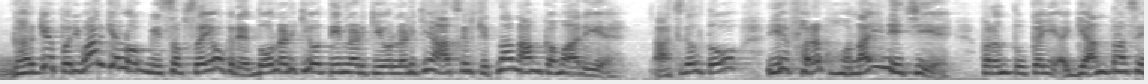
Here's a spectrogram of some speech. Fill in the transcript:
घर के परिवार के लोग भी सब सहयोग करें। दो लड़कियों तीन लड़कियों लड़कियाँ आजकल कितना नाम कमा रही है। आजकल तो ये फ़र्क होना ही नहीं चाहिए परंतु कई अज्ञानता से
